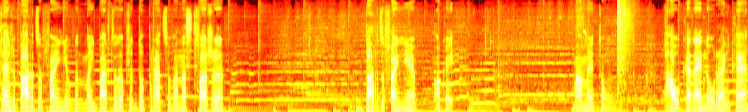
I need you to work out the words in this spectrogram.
Też bardzo fajnie wygląda, no i bardzo dobrze dopracowana z twarzy. Bardzo fajnie. Okej. Mamy tą pałkę na jedną rękę.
